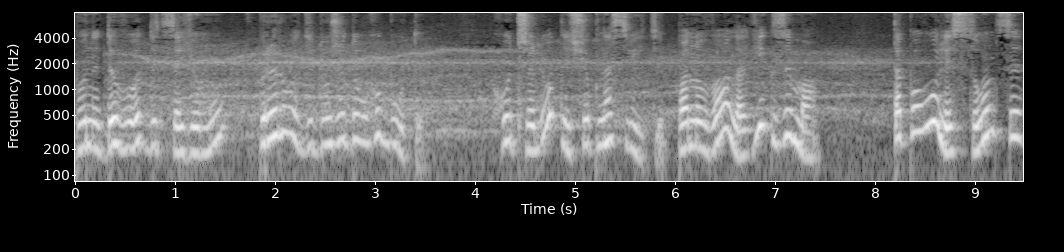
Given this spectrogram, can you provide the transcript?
бо не доводиться йому природі дуже довго бути. Хоче лютий, щоб на світі панувала вік зима, та поволі сонце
